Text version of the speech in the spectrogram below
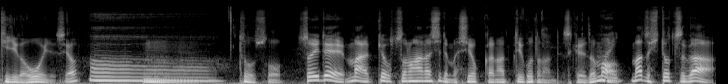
記事が多いですよ。あそうそう。それでまあ今日その話でもしようかなっていうことなんですけれども、はい。まず一つが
